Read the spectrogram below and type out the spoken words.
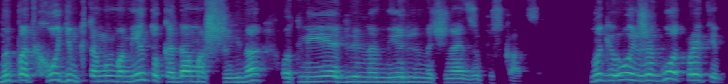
мы подходим к тому моменту, когда машина вот медленно-медленно начинает запускаться. Многие говорят, ой, уже год проект,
